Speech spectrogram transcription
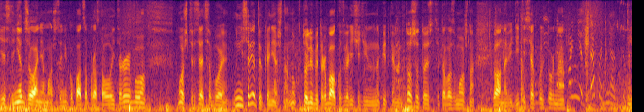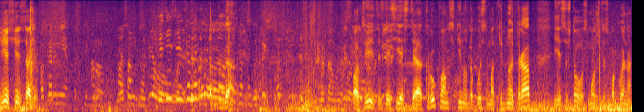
Если нет желания, можете не купаться, просто ловить рыбу. Можете взять с собой, ну не советую, конечно, ну кто любит рыбалку с горячительными напитками, тоже, то есть это возможно. Главное, ведите себя культурно. А нет, да, подняться? Есть, есть сзади. По корме откидываю. То есть, если занырнуть, то Да. можно подняться. Вот, видите, здесь есть э, круг вам скинут, допустим, откидной трап. И Если что, вы сможете спокойно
